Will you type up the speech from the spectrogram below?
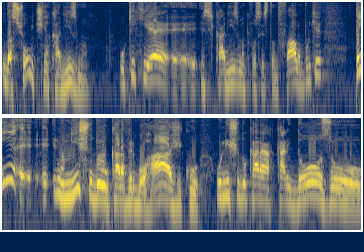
O Daciolo tinha carisma? O que, que é, é, é, esse carisma que vocês tanto falam? Porque tem é, é, é, o nicho do cara verborrágico, o nicho do cara caridoso,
